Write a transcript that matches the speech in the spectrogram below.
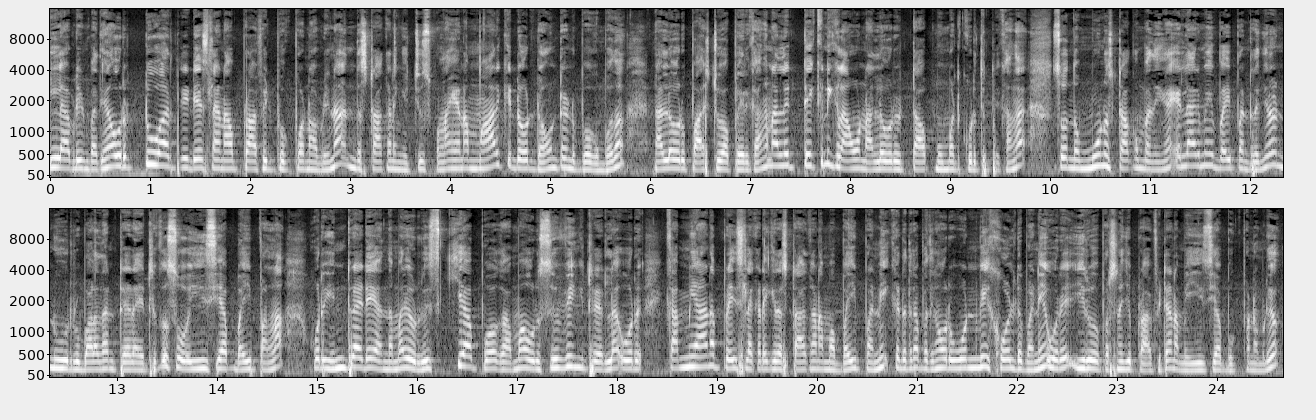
இல்லை அப்படின்னு பார்த்தீங்கன்னா ஒரு டூ ஆர் த்ரீ டேஸில் நான் ப்ராஃபிட் புக் பண்ணோம் அப்படின்னா இந்த ஸ்டாக்கை நீங்கள் சூஸ் பண்ணலாம். ஏன்னா மார்க்கெட் ஒரு டவுன் ட்ரெண்ட் போகும்போது நல்ல ஒரு பாசிட்டிவாக போயிருக்காங்க. நல்ல டெக் டெக்னிக்கலாகவும் நல்ல ஒரு டாப் மூமெண்ட் கொடுத்துட்ருக்காங்க. ஸோ அந்த மூணு ஸ்டாக்கும் பார்த்திங்கன்னா எல்லாருமே பை பண்ணுறீங்கன்னா நூறுரூபாவில் தான் ட்ரேட் ஆகிட்டு இருக்கு. ஸோ ஈஸியாக பை பண்ணலாம். ஒரு இன்ட்ராடே அந்த மாதிரி ஒரு ரிஸ்கியாக போகாமல் ஒரு ஸ்விவிங் ட்ரேடில் ஒரு கம்மியான ப்ரைஸில் கிடைக்கிற ஸ்டாக்கை நம்ம பை பண்ணி கிட்டத்தட்ட பார்த்திங்கன்னா ஒரு ஒன் வீக் ஹோல்டு பண்ணி ஒரு இருபது பர்சன்டேஜ் ப்ராஃபிட்டாக நம்ம ஈஸியாக புக் பண்ண முடியும்.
